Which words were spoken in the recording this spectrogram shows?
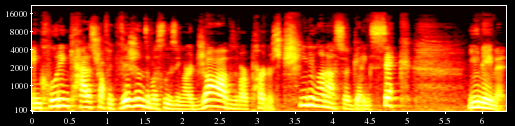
including catastrophic visions of us losing our jobs, of our partners cheating on us or getting sick, you name it.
